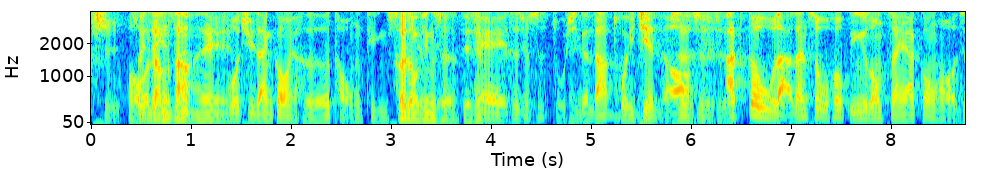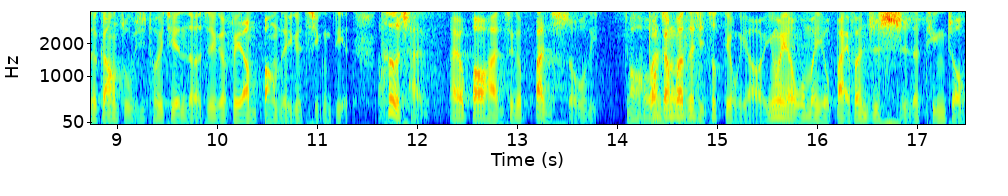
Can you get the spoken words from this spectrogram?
是，所以让当哎，过去单讲合同听合同听舍，谢谢。哎，这就是主席跟大家推荐的哦。是是是。啊，购物啦，但是我后朋友都怎样讲吼？这刚刚主席推荐的这个非常棒的一个景点特产，还有包含这个伴手礼。哦，我刚刚这是最重要，因为我们有百分之十的听众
